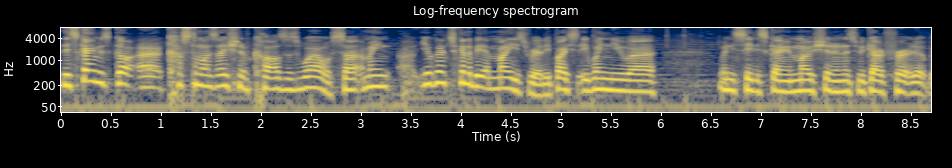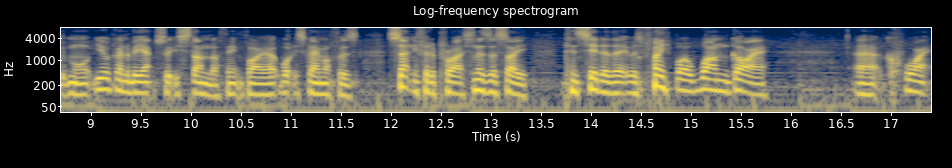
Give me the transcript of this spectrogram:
this game has got uh, customization of cars as well. So, I mean, you're just going to be amazed, really. Basically, when you uh, when you see this game in motion and as we go through it a little bit more, you're going to be absolutely stunned, I think, by uh, what this game offers. Certainly for the price. And as I say, consider that it was made by one guy. Uh, quite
